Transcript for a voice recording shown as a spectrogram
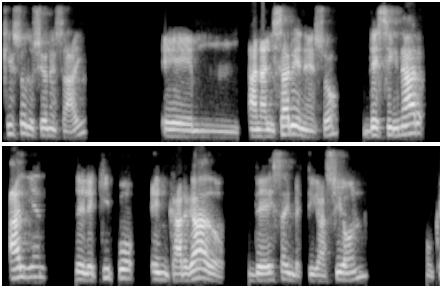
qué soluciones hay, em, analizar bien eso, designar a alguien del equipo encargado de esa investigación, ¿ok?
